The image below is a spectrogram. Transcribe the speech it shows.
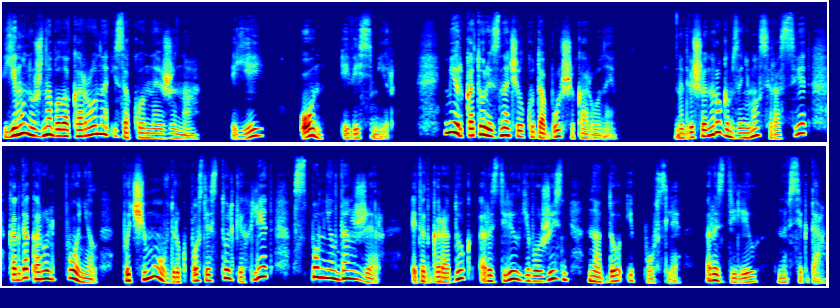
Ему нужна была корона и законная жена. Ей — он и весь мир. Мир, который значил куда больше короны. Над Вишенрогом занимался рассвет, когда король понял, почему вдруг после стольких лет вспомнил Данжер. Этот городок разделил его жизнь на до и после, разделил навсегда.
